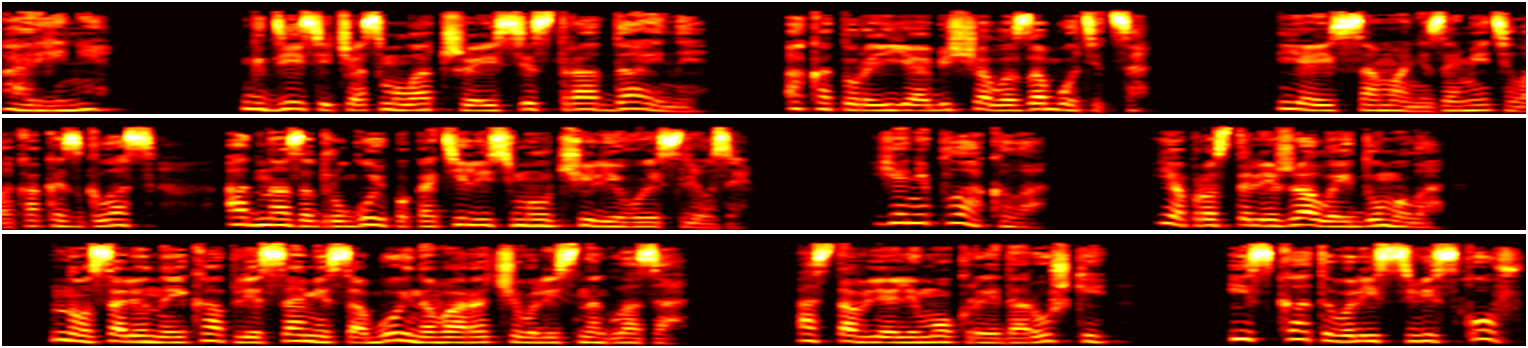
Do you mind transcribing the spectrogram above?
Арине? Где сейчас младшая сестра Дайны, о которой я обещала заботиться? Я и сама не заметила, как из глаз одна за другой покатились молчаливые слезы. Я не плакала. Я просто лежала и думала. Но соленые капли сами собой наворачивались на глаза. Оставляли мокрые дорожки и скатывались с висков,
